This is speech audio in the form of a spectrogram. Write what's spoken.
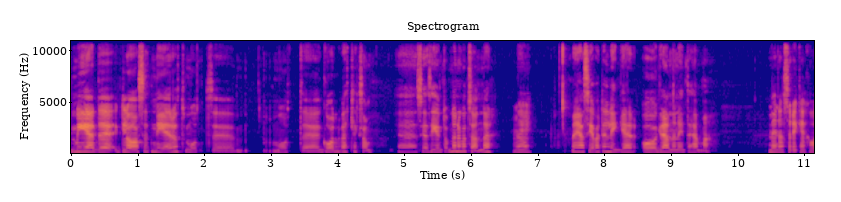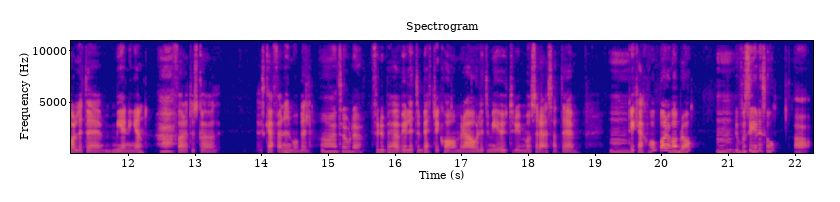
med eh, glaset neråt mot, eh, mot eh, golvet liksom. Så jag ser inte om den har gått sönder. Nej. Men jag ser vart den ligger och grannen är inte hemma. Men alltså det kanske var lite meningen för att du ska skaffa en ny mobil. Ja, jag tror det. För du behöver ju lite bättre kamera och lite mer utrymme och sådär. Så att det, Mm. det kanske bara var bra. Du får se det så. Ja.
